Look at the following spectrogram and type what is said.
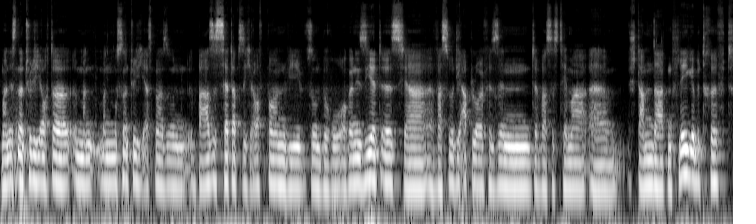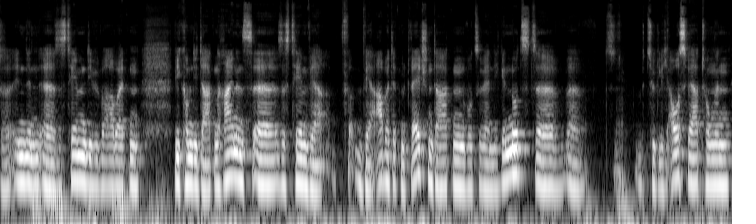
Man ist natürlich auch da, man, man muss natürlich erstmal so ein Basis-Setup sich aufbauen, wie so ein Büro organisiert ist, ja, was so die Abläufe sind, was das Thema äh, Stammdatenpflege betrifft in den äh, Systemen, die wir bearbeiten. Wie kommen die Daten rein ins äh, System? Wer, wer arbeitet mit welchen Daten? Wozu werden die genutzt? Äh, äh, bezüglich Auswertungen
